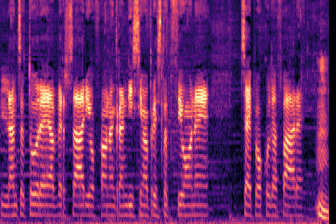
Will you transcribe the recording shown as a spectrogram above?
il lanciatore avversario fa una grandissima prestazione, c'è poco da fare. Mm.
